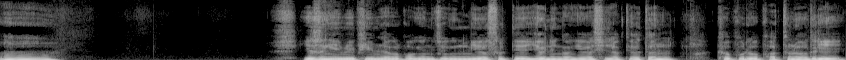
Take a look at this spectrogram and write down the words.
음, 여성이 이미 피임약을 복용 중이었을 때 연인관계가 시작되었던 커플의 파트너들이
